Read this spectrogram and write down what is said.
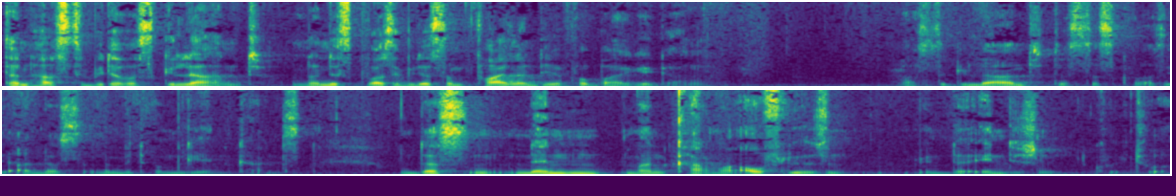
dann hast du wieder was gelernt. Und dann ist quasi wieder so ein Pfeil an dir vorbeigegangen. Hast du gelernt, dass das quasi anders damit umgehen kannst. Und das nennt man Karma auflösen in der indischen Kultur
